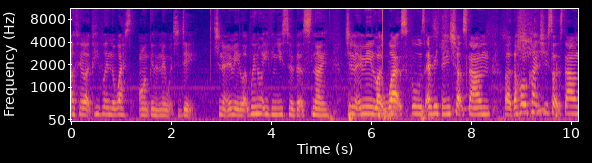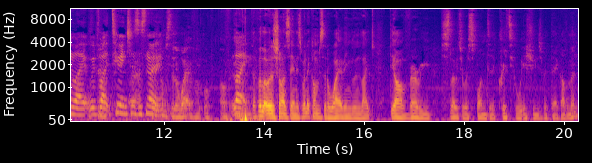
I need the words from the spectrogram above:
I feel like people in the West aren't gonna know what to do. Do you know what I mean? Like we're not even used to a bit of snow. Do you know what I mean? Like work, schools, everything shuts down. Like the whole country shuts down. Like with like two inches of When it snow. comes to the white of, of, of Like- England, I feel like what Sean's saying is when it comes to the white of England, like they are very slow to respond to critical issues with their government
